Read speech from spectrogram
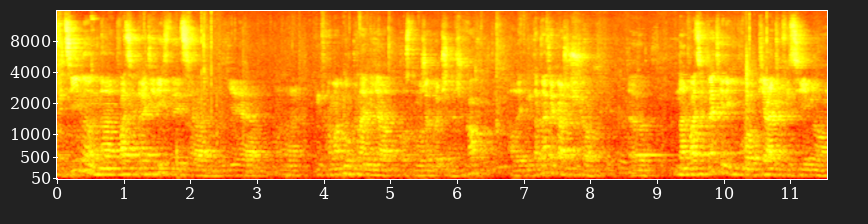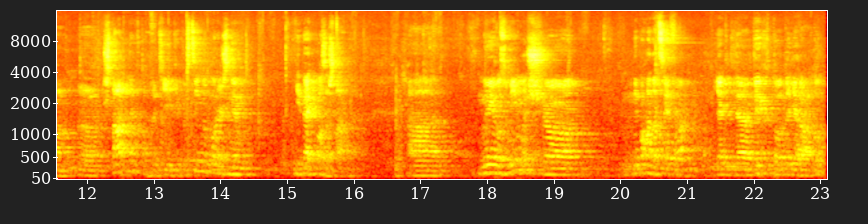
офіційно на 23 рік, здається, є інформація, ну, принаймні я просто може глибше не шукав, але в інтернеті кажуть, що е, на 23 рік було 5 офіційно е, штатних, тобто ті, які постійно поруч з ним, і 5 позаштатних. Ми розуміємо, що непогана цифра, як для тих, хто дає раду.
